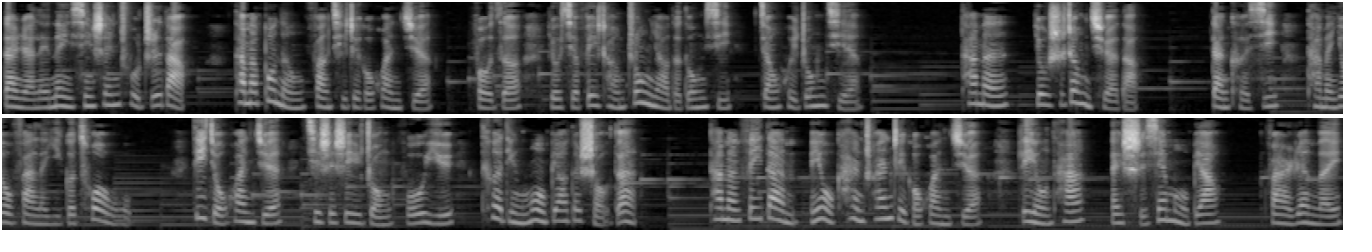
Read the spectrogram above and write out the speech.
但人类内心深处知道，他们不能放弃这个幻觉，否则有些非常重要的东西将会终结。他们又是正确的。但可惜，他们又犯了一个错误。第九幻觉其实是一种服务于特定目标的手段。他们非但没有看穿这个幻觉，利用它来实现目标，反而认为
